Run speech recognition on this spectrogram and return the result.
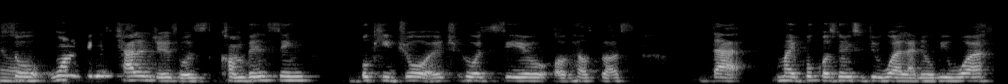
Oh. So one of the biggest challenges was convincing Bukky George, who was the CEO of Health Plus, that my book was going to do well and it would be worth,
